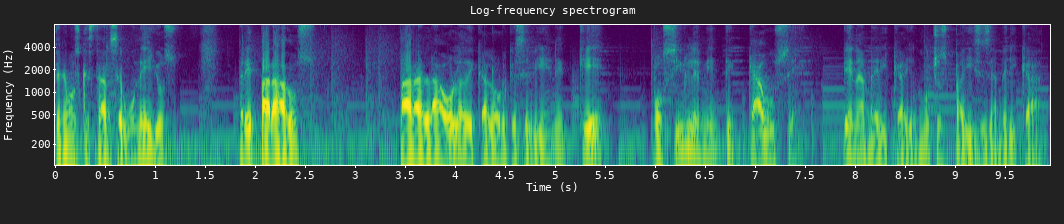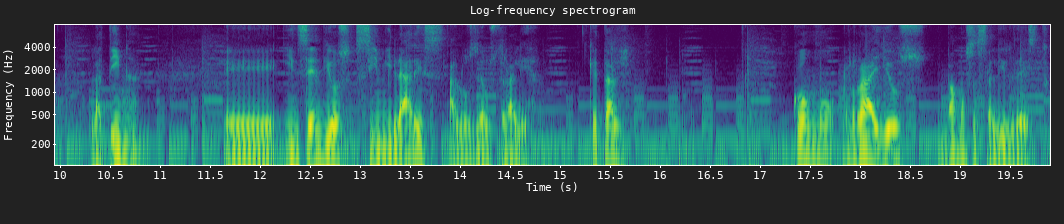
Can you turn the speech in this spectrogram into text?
tenemos que estar, según ellos, preparados para la ola de calor que se viene que posiblemente cause en América y en muchos países de América Latina eh, incendios similares a los de Australia. ¿Qué tal? ¿Cómo rayos vamos a salir de esto?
